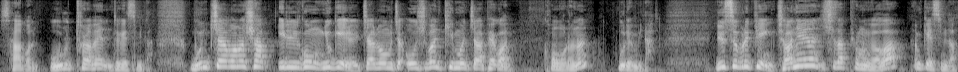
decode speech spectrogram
4번 울트라맨 되겠습니다. 문자번호 샵 1061, 짧은 문자 50원, 긴 문자 100원, 콩으로는 무료입니다. 뉴스 브리핑 전혜연 시사평론가와 함께했습니다.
